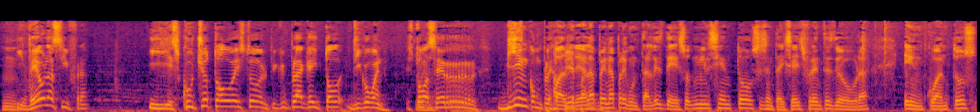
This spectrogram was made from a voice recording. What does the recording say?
Mm. Y veo la cifra y escucho todo esto del pico y placa y todo, digo, bueno, esto va a ser bien complejo. Valdría la pena preguntarles de esos 1.166 frentes de obra, ¿en cuántos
